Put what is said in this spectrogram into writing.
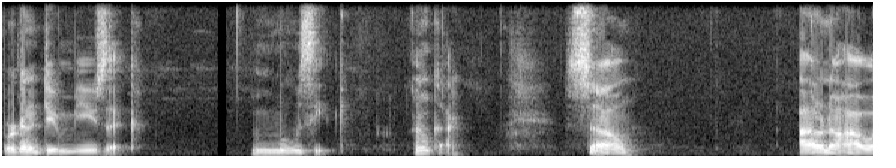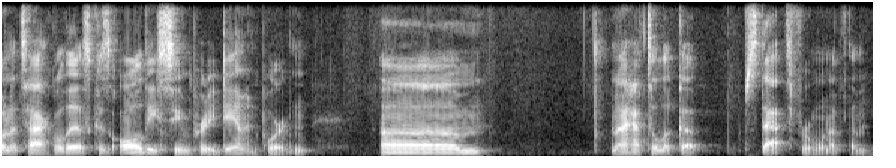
We're gonna do music. Music. Okay. So I don't know how I want to tackle this because all these seem pretty damn important. Um, and I have to look up stats for one of them.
